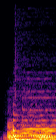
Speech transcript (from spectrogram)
Watch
